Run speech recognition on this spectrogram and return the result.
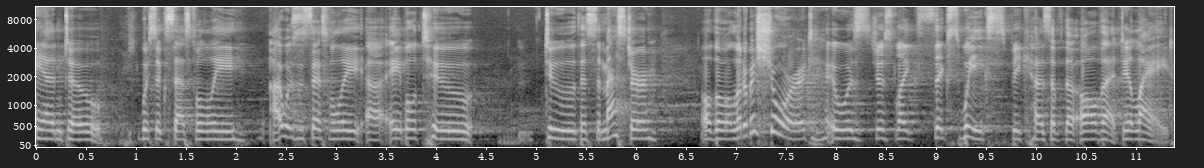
And uh, was successfully, I was successfully uh, able to do the semester, although a little bit short. It was just like six weeks because of the, all that delayed,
